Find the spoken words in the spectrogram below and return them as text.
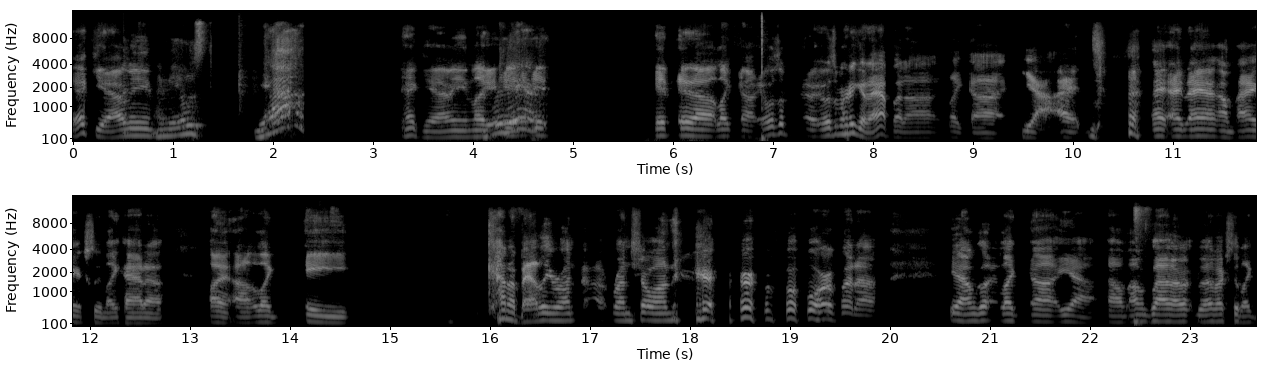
heck yeah. I mean, I mean, it was, yeah. Heck yeah! I mean, like it, it, it, it, uh, like uh, it was a, it was a pretty good app, but uh, like uh, yeah, I, I, I, I, um, I actually like had a, I, uh, like a kind of badly run uh, run show on there before, but uh, yeah, I'm glad, like, uh, yeah, um, I'm glad I, I've actually like,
